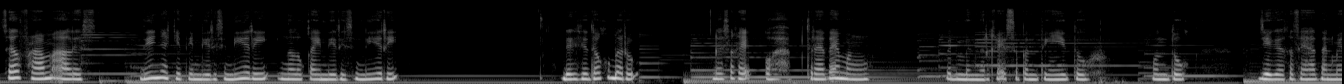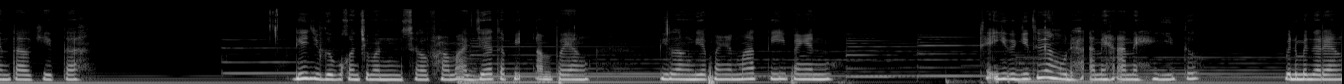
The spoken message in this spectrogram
self harm alias dia nyakitin diri sendiri ngelukain diri sendiri. Dari situ aku baru ngerasa kayak wah ternyata emang bener-bener kayak sepenting itu untuk jaga kesehatan mental kita. Dia juga bukan cuman self harm aja tapi sampai yang bilang dia pengen mati pengen kayak gitu-gitu yang udah aneh-aneh gitu. Bener-bener yang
